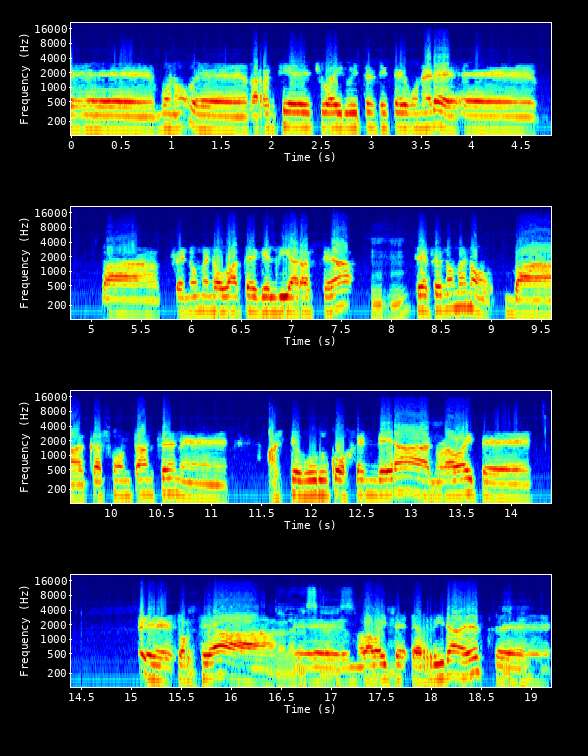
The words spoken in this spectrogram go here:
e, bueno, e, garrantzitsua iruditzen zitzaigun ere, e, ba, fenomeno bate geldi araztea, ze fenomeno, ba, kasu hontan zen, e, asteburuko jendea nolabait e, e, tortzea e, nolabait herrira ez? E,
